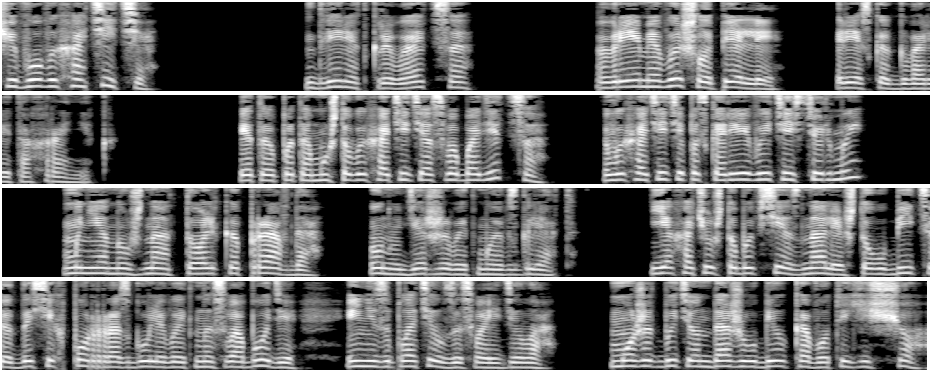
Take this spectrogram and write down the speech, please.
Чего вы хотите? Дверь открывается. Время вышло, Пелли, резко говорит охранник. Это потому, что вы хотите освободиться? Вы хотите поскорее выйти из тюрьмы? Мне нужна только правда. Он удерживает мой взгляд. Я хочу, чтобы все знали, что убийца до сих пор разгуливает на свободе и не заплатил за свои дела. Может быть, он даже убил кого-то еще.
